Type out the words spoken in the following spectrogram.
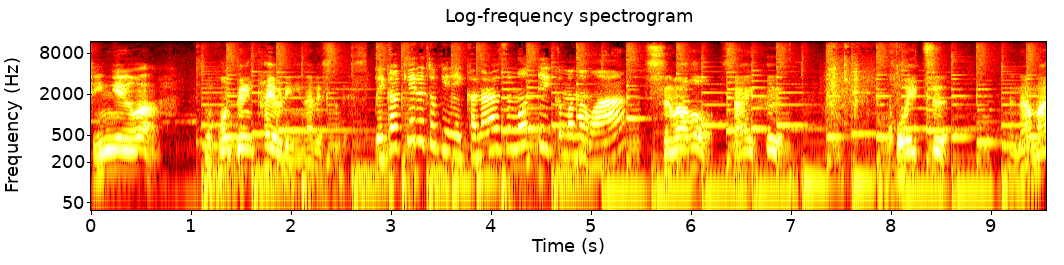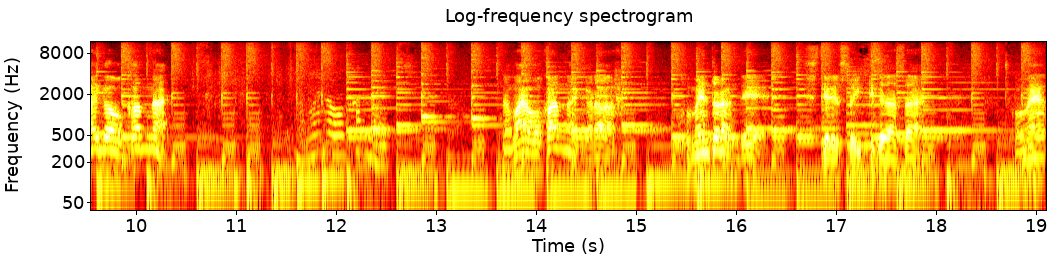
侵入はもう本当に頼りになる人です。出かけるときに必ず持っていくものは？スマホ財布こいつ名前がわかんない。名前がわかんない。名前わかんないからコメント欄で知ってる人言ってください。ごめん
